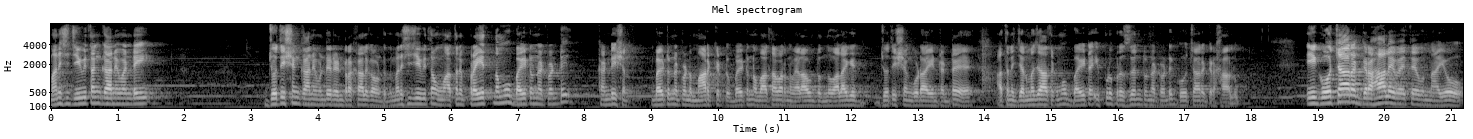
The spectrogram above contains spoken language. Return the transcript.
మనిషి జీవితం కానివ్వండి జ్యోతిష్యం కానివ్వండి రెండు రకాలుగా ఉంటుంది. మనిషి జీవితం అతని ప్రయత్నము బయట ఉన్నటువంటి కండిషన్ బయట ఉన్నటువంటి మార్కెట్ బయట ఉన్న వాతావరణం ఎలా ఉంటుందో అలాగే జ్యోతిష్యం కూడా ఏంటంటే అతని జన్మజాతకము బయట ఇప్పుడు ప్రజెంట్ ఉన్నటువంటి గోచార గ్రహాలు. ఈ గోచార గ్రహాలు ఏవైతే ఉన్నాయో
